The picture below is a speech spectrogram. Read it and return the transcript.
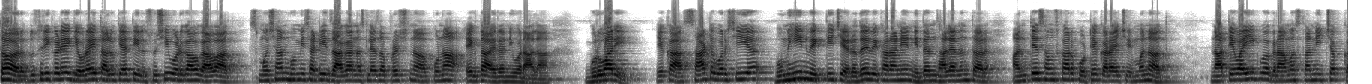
तर दुसरीकडे गेवराई तालुक्यातील सुशी वडगाव गावात स्मशानभूमीसाठी जागा नसल्याचा प्रश्न पुन्हा एकदा ऐरणीवर आला. गुरुवारी एका साठ वर्षीय भूमिहीन व्यक्तीचे हृदयविकाराने निधन झाल्यानंतर अंत्यसंस्कार कोठे करायचे म्हणत नातेवाईक व ग्रामस्थांनी चक्क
